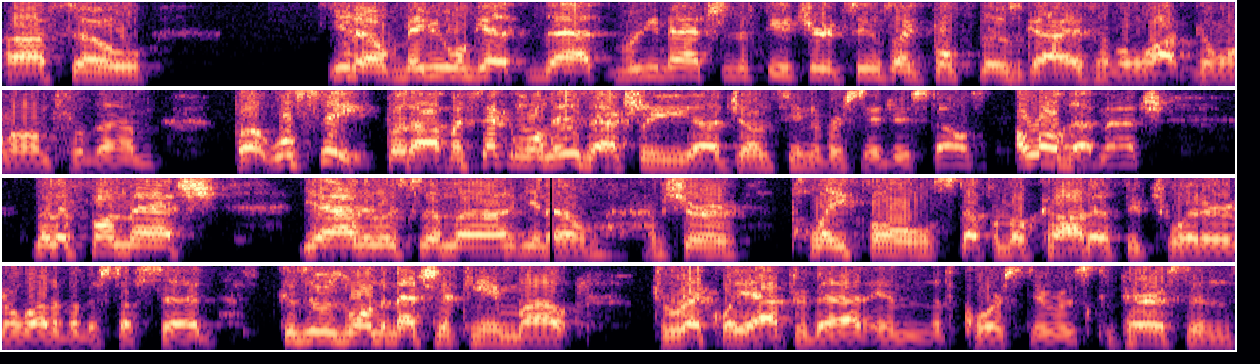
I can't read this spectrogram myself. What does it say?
Uh, so, you know, maybe we'll get that rematch in the future. It seems like both of those guys have a lot going on for them, but we'll see. But uh, my second one is actually uh, John Cena versus AJ Styles. I love that match. Another fun match. Yeah, there was some, uh, you know, I'm sure playful stuff from Okada through Twitter and a lot of other stuff said because it was one of the matches that came out directly after that, and of course there was comparisons.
